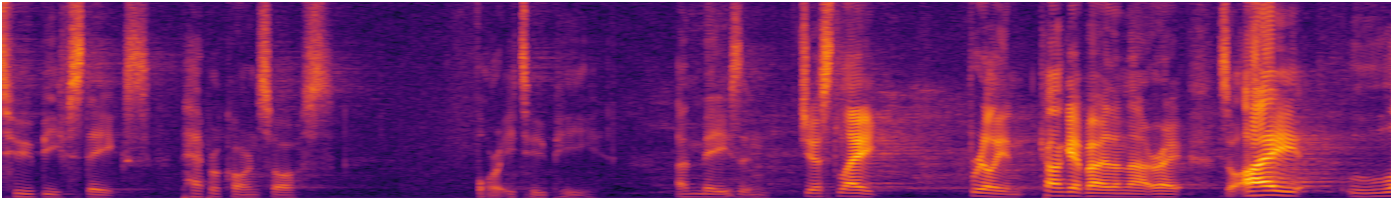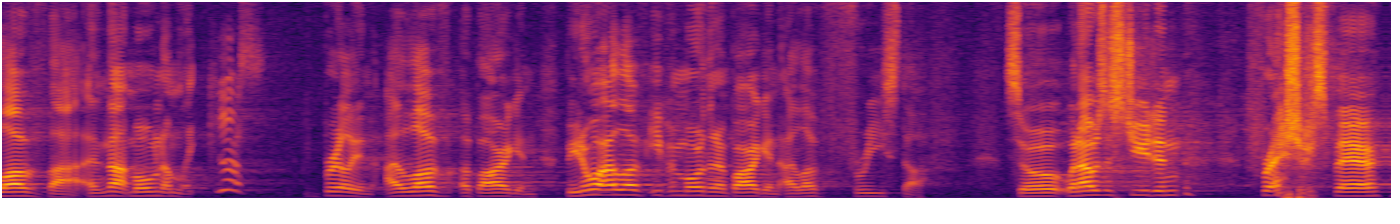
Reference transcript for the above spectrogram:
Two beef steaks, peppercorn sauce, 42p. Amazing. Just like brilliant. Can't get better than that, right? So I love that. In that moment, I'm like, yes, brilliant. I love a bargain. But you know what I love even more than a bargain? I love free stuff. So when I was a student, freshers fair,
